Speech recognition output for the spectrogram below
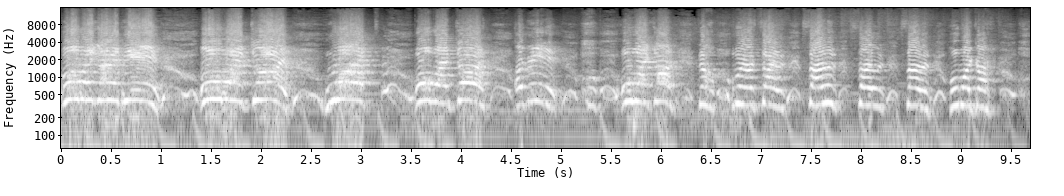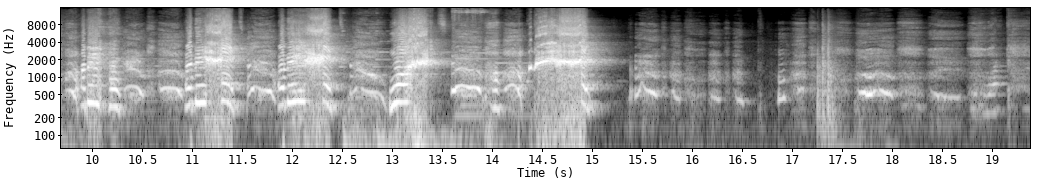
Oh my god, I beat it! Oh my god! What? Oh my god! I beat it! Oh, oh my god! No! Oh my god, silent! Silent! Silent! Silent! Oh my god! I beat it! I beat it! I beat it! What? I beat it! Oh my god.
